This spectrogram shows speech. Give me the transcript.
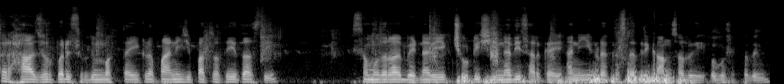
तर हा जो परिसर तुम्ही बघता इकडं पाण्याची पात्रता येत असते. समुद्राला भेटणारी एक छोटीशी नदीसारखं आहे आणि इकडं कसलं तरी काम चालू आहे बघू शकता तुम्ही.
